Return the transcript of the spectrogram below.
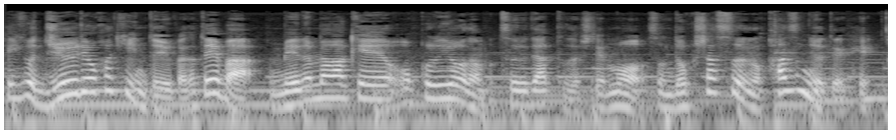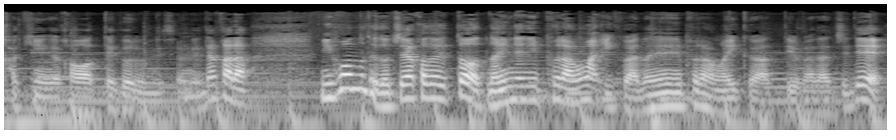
結局重量課金というか、例えばメルマガ系を送るようなツールであったとしても、その読者数の数によって課金が変わってくるんですよね。だから、日本のってどちらかというと、何々プランはいくら、何々プランはいくらっていう形で、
